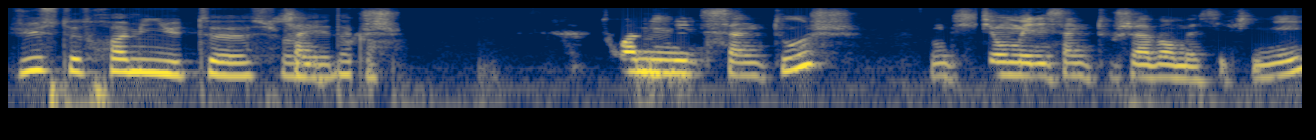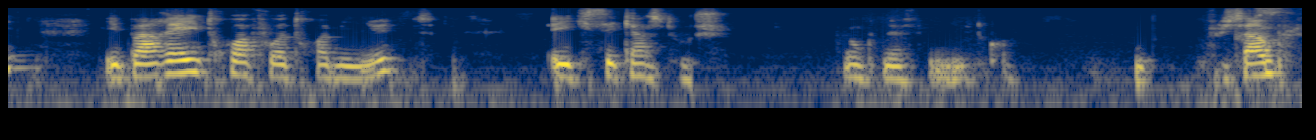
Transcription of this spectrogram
Juste 3 minutes sur les. D'accord. 3 minutes, 5 touches. Donc si on met les 5 touches avant, bah, c'est fini. Et pareil, 3 fois 3 minutes. Et c'est 15 touches. Donc 9 minutes, quoi. Plus simple,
